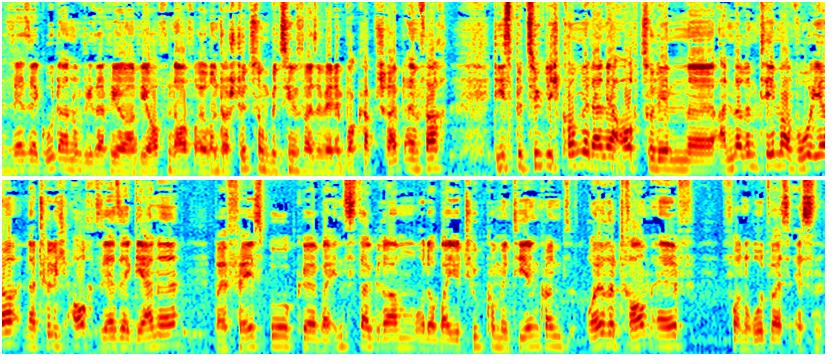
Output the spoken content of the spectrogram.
sehr, sehr gut an und wie gesagt, wir, wir hoffen auf eure Unterstützung, beziehungsweise wer den Bock habt, schreibt einfach. Diesbezüglich kommen wir dann ja auch zu dem äh, anderen Thema, wo ihr natürlich auch sehr, sehr gerne bei Facebook, äh, bei Instagram oder bei YouTube kommentieren könnt. Eure Traumelf von Rot-Weiß Essen.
